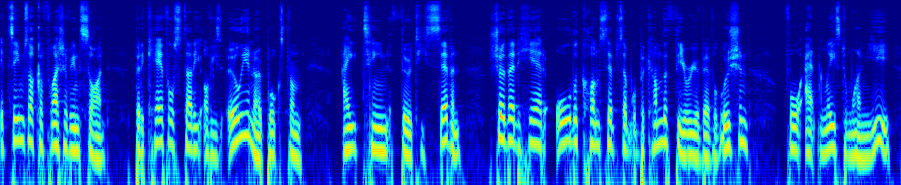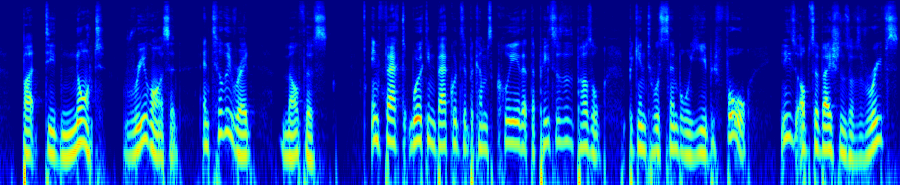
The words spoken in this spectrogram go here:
It seems like a flash of insight, but a careful study of his earlier notebooks from 1837 showed that he had all the concepts that would become the theory of evolution for at least one year, but did not realize it until he read Malthus. In fact, working backwards, it becomes clear that the pieces of the puzzle begin to assemble a year before in his observations of reefs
